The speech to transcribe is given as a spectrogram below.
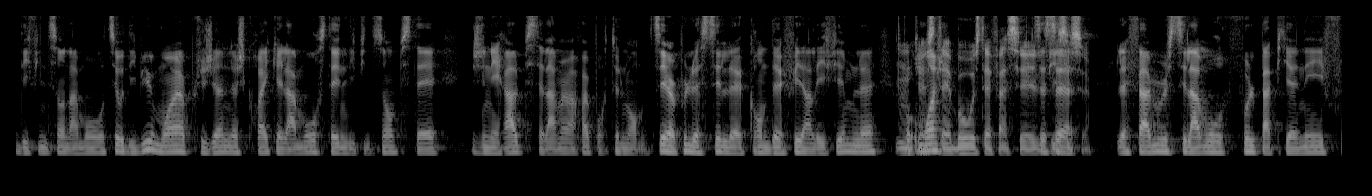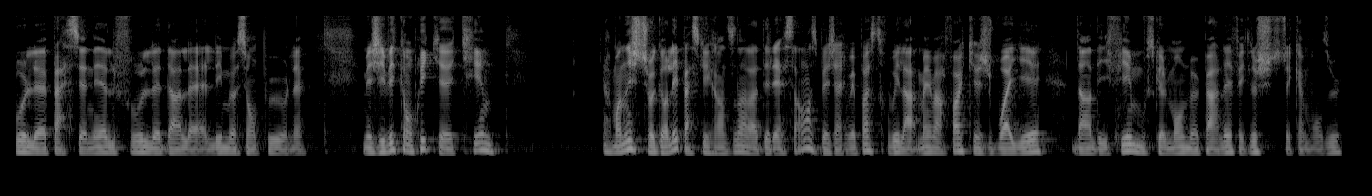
définition de l'amour. Tu sais, au début, moi, plus jeune, là, je croyais que l'amour, c'était une définition, puis c'était général, puis c'était la même affaire pour tout le monde. Tu sais, un peu le style conte de fées dans les films. Là. Pour Donc, moi, c'était beau, c'était facile, C'est ça. c'est ça. le fameux style amour full papillonné, full euh, passionnel, full dans l'émotion pure. là. Mais j'ai vite compris que crime. À un moment donné, je strugglais parce que rendu dans l'adolescence, ben, j'arrivais pas à se trouver la même affaire que je voyais dans des films où ce que le monde me parlait. Fait que là, j'étais comme, mon Dieu,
